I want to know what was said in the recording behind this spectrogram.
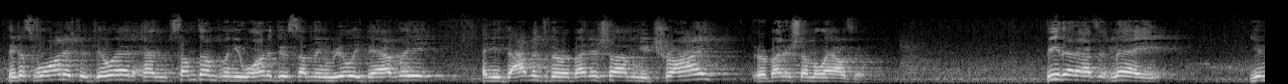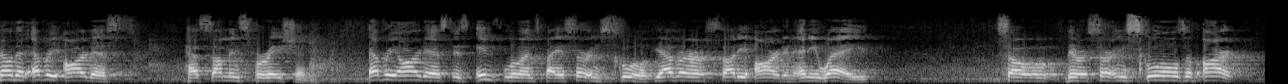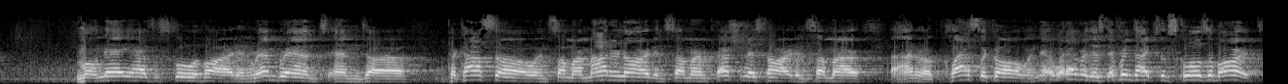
They just wanted to do it, and sometimes when you want to do something really badly, and you dive into the Ribbono Shel Olam and you try, the Ribbono Shel Olam allows it. Be that as it may, you know that every artist has some inspiration. Every artist is influenced by a certain school. If you ever study art in any way, so there are certain schools of art. Monet has a school of art, and Rembrandt, and uh, Picasso, and some are modern art, and some are impressionist art, and some are, I don't know, classical, and whatever. There's different types of schools of art.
